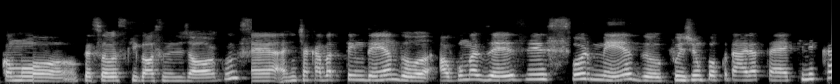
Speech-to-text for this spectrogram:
como pessoas que gostam de jogos, é, a gente acaba tendendo, algumas vezes, por medo, fugir um pouco da área técnica,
